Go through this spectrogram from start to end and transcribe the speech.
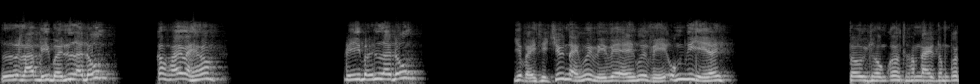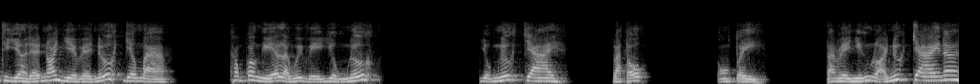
là bị bệnh là đúng. Có phải vậy không? Bị bệnh là đúng. Như vậy thì trước này quý vị về quý vị uống cái gì đây? Tôi không có hôm nay không có thời giờ để nói nhiều về nước nhưng mà không có nghĩa là quý vị dùng nước. Dùng nước chai là tốt. Còn tùy. Tại vì những loại nước chai nó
